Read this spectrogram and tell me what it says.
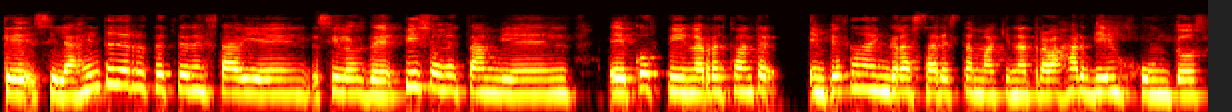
que si la gente de recepción está bien, si los de pisos están bien, eh, cocina, restaurante, empiezan a engrasar esta máquina, a trabajar bien juntos,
